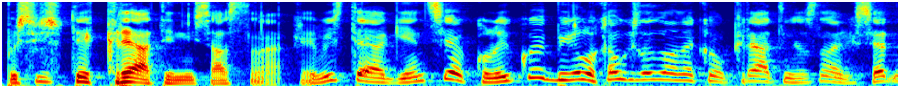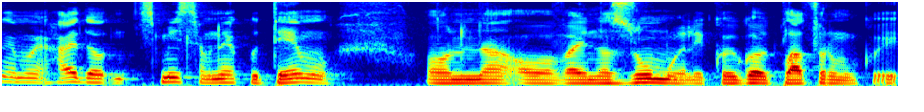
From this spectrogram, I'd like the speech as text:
pa svi su te kreativni sastanaka. Vi ste agencija, koliko je bilo, kako je izgledao neko kreativni sastanak, sednemo hajde smislimo neku temu on na, ovaj, na Zoomu ili koju god platformu koju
